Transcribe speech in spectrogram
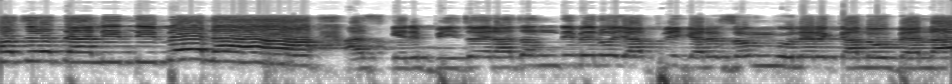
হজরত আলী দিবে না। আজকের বিজয় রাজন দিবেন ওই আফ্রিকার জঙ্গলের কালো বেলা।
